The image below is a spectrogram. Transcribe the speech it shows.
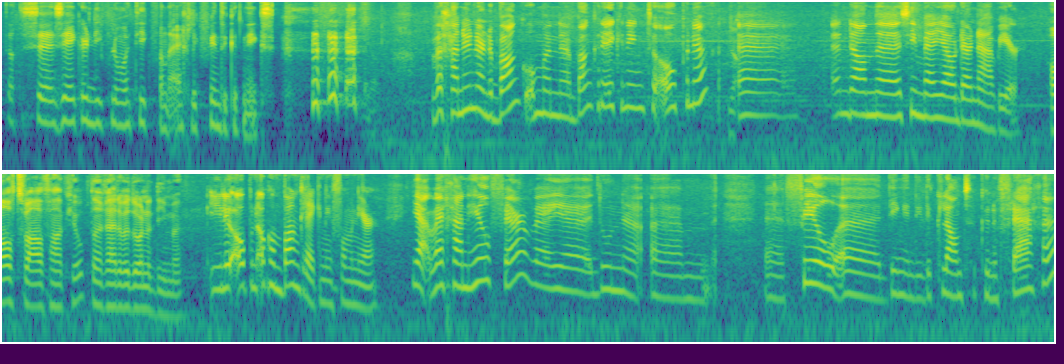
Dat is uh, zeker diplomatiek van eigenlijk vind ik het niks. We gaan nu naar de bank om een uh, bankrekening te openen. Ja. Uh, en dan zien wij jou daarna weer. Half twaalf haak je op, dan rijden we door naar Diemen. Jullie openen ook een bankrekening voor meneer? Ja, wij gaan heel ver. Wij doen um, veel dingen die de klanten kunnen vragen.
